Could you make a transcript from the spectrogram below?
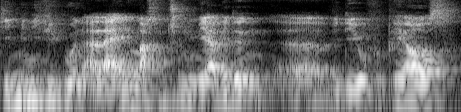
Die Minifiguren allein machen schon mehr wie, den, äh, wie die UVP aus.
